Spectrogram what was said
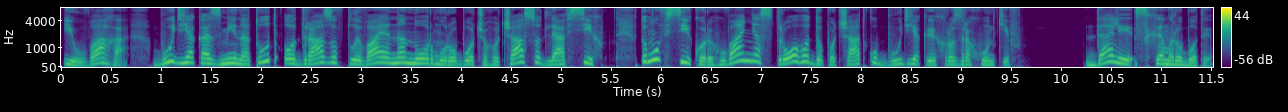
І увага! Будь-яка зміна тут одразу впливає на норму робочого часу для всіх, тому всі коригування строго до початку будь-яких розрахунків. Далі схеми роботи.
